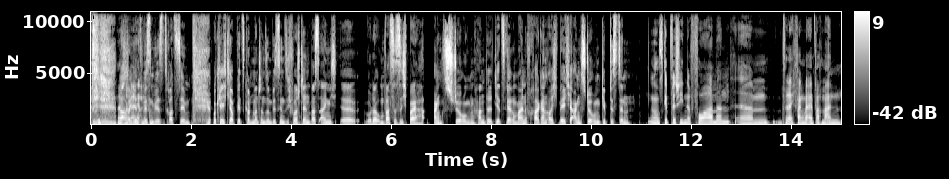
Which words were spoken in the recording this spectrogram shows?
Aber jetzt wissen wir es trotzdem. Okay, ich glaube, jetzt konnte man schon so ein bisschen sich vorstellen, was eigentlich äh, oder um was es sich bei Ha- Angststörungen handelt. Jetzt wäre meine Frage an euch, welche Angststörungen gibt es denn? Es gibt verschiedene Formen. Ähm, vielleicht fangen wir einfach mal an,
